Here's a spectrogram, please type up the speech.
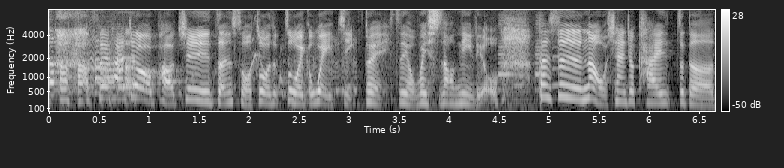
所以他就跑去诊所做做一个胃镜，对，这有胃食道逆流。但是那我现在就开这个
